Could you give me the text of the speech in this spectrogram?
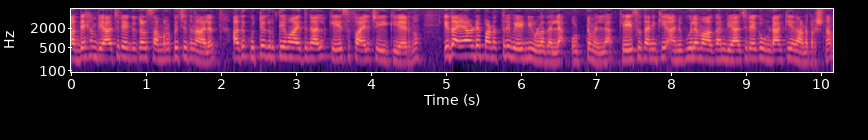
അദ്ദേഹം വ്യാജരേഖകൾ സമർപ്പിച്ചതിനാലും അത് കുറ്റകൃത്യമായതിനാൽ കേസ് ഫയൽ ചെയ്യുകയായിരുന്നു. ഇത് അയാളുടെ പണത്തിന് വേണ്ടിയുള്ളതല്ല ഒട്ടുമല്ല. കേസ് തനിക്ക് അനുകൂലമാകാൻ വ്യാജരേഖ ഉണ്ടാക്കിയതാണ് പ്രശ്നം.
